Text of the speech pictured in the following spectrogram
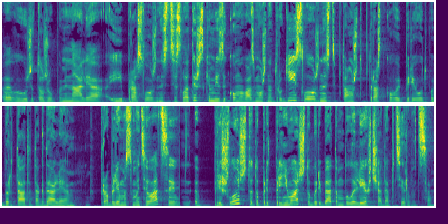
Э, вы уже тоже упоминали и про сложности с латышским языком, и, возможно, другие сложности, потому что подростковый период, пубертат и так далее, проблемы с мотивацией. Э, пришлось что-то предпринимать, чтобы ребятам было легче адаптироваться?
